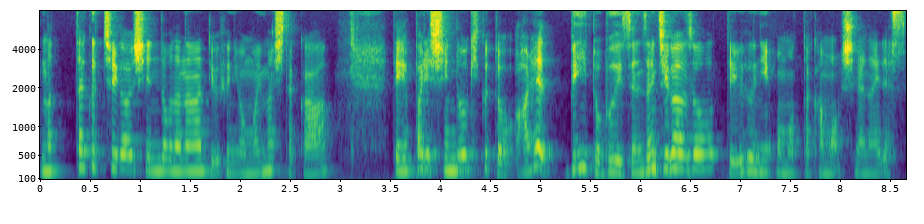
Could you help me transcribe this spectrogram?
全く違う振動だなというふうに思いましたか？でやっぱり振動を聞くとあれ？B と V 全然違うぞっていうふうに思ったかもしれないです。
